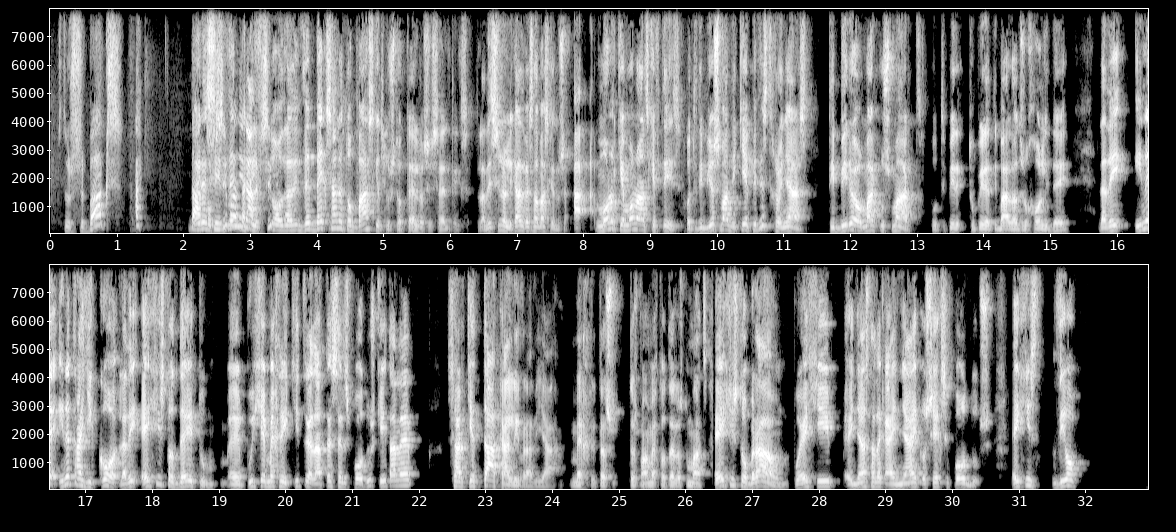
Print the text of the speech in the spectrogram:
στους Bucks. Α, Τα Ρε, εσύ, κοψίματα, δεν είναι τα αυτό. κλεψίματα. Δηλαδή δεν παίξανε το μπάσκετ τους στο τέλος οι Celtics. Δηλαδή συνολικά δεν παίξαν το μπάσκετ τους. Μόνο και μόνο αν σκεφτείς ότι την πιο σημαντική επίθεση της χρονιάς την πήρε ο Μάρκου Σμαρτ που την πήρε- του πήρε την μπάλα ο Τζου Holiday. Δηλαδή είναι, είναι τραγικό. Δηλαδή έχεις τον Dayton ε, που είχε μέχρι εκεί 34 πόντους και ήταν σε αρκετά καλή βραδιά μέχρι, τέλος, τέλος πάντων, μέχρι το τέλος του μάτς. Έχεις τον Brown που έχει 9 στα 19, 26 πόντους. Έχεις δύο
